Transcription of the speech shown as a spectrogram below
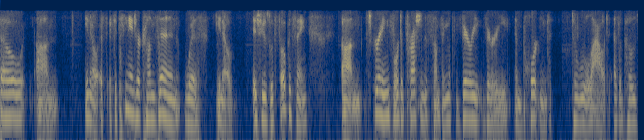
So, um, you know, if, if a teenager comes in with, you know, issues with focusing, um, screening for depression is something that's very, very important to rule out as opposed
